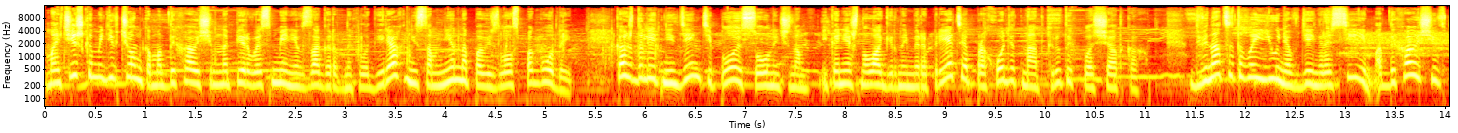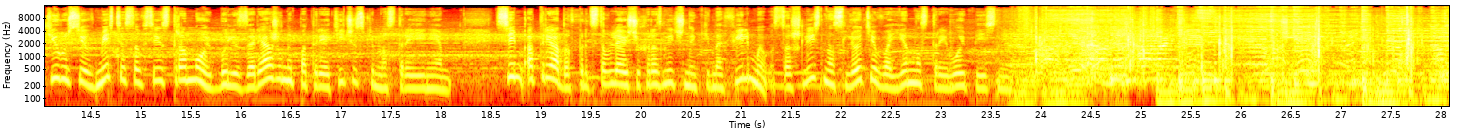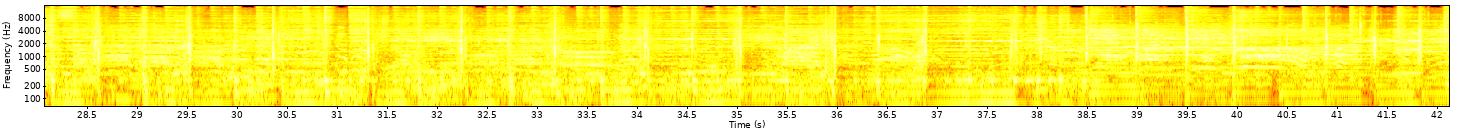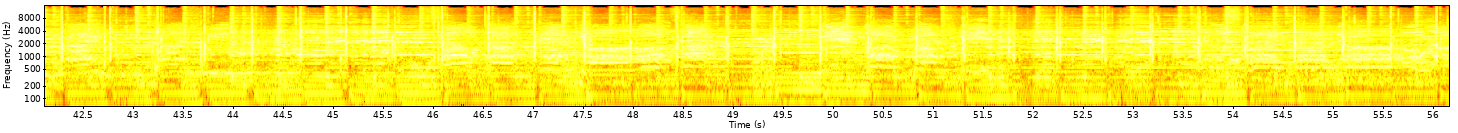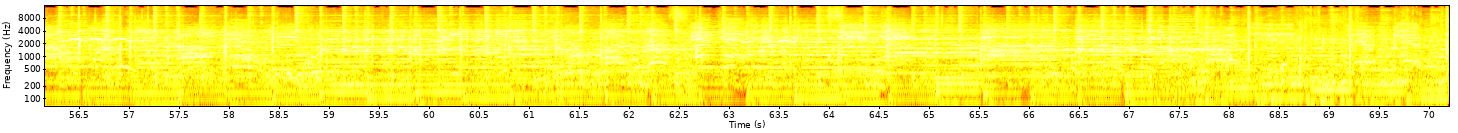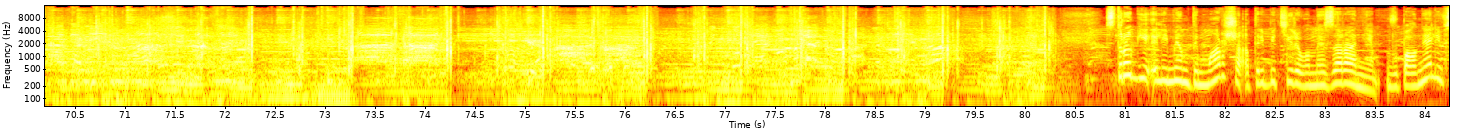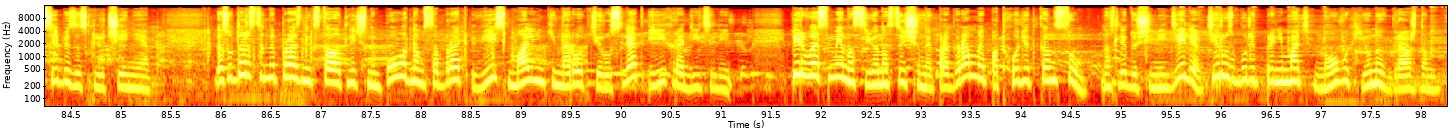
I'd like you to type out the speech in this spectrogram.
Мальчишкам и девчонкам, отдыхающим на первой смене в загородных лагерях, несомненно повезло с погодой. Каждый летний день тепло и солнечно. И, конечно, лагерные мероприятия проходят на открытых площадках. 12 июня, в День России, отдыхающие в Тирусе вместе со всей страной были заряжены патриотическим настроением. Семь отрядов, представляющих различные кинофильмы, сошлись на слете военно-строевой песни. Строгие элементы марша, отрепетированные заранее, выполняли все без исключения. Государственный праздник стал отличным поводом собрать весь маленький народ тируслят и их родителей. Первая смена с ее насыщенной программой подходит к концу. На следующей неделе Тирус будет принимать новых юных граждан.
